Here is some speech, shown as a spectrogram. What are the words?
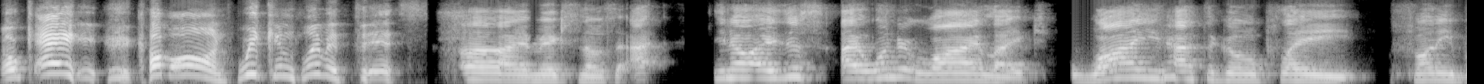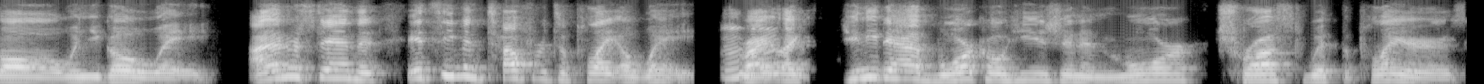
okay, come on, we can limit this. Uh, it makes no sense. I, you know, I just I wonder why, like, why you have to go play funny ball when you go away. I understand that it's even tougher to play away, mm-hmm. right? Like you need to have more cohesion and more trust with the players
